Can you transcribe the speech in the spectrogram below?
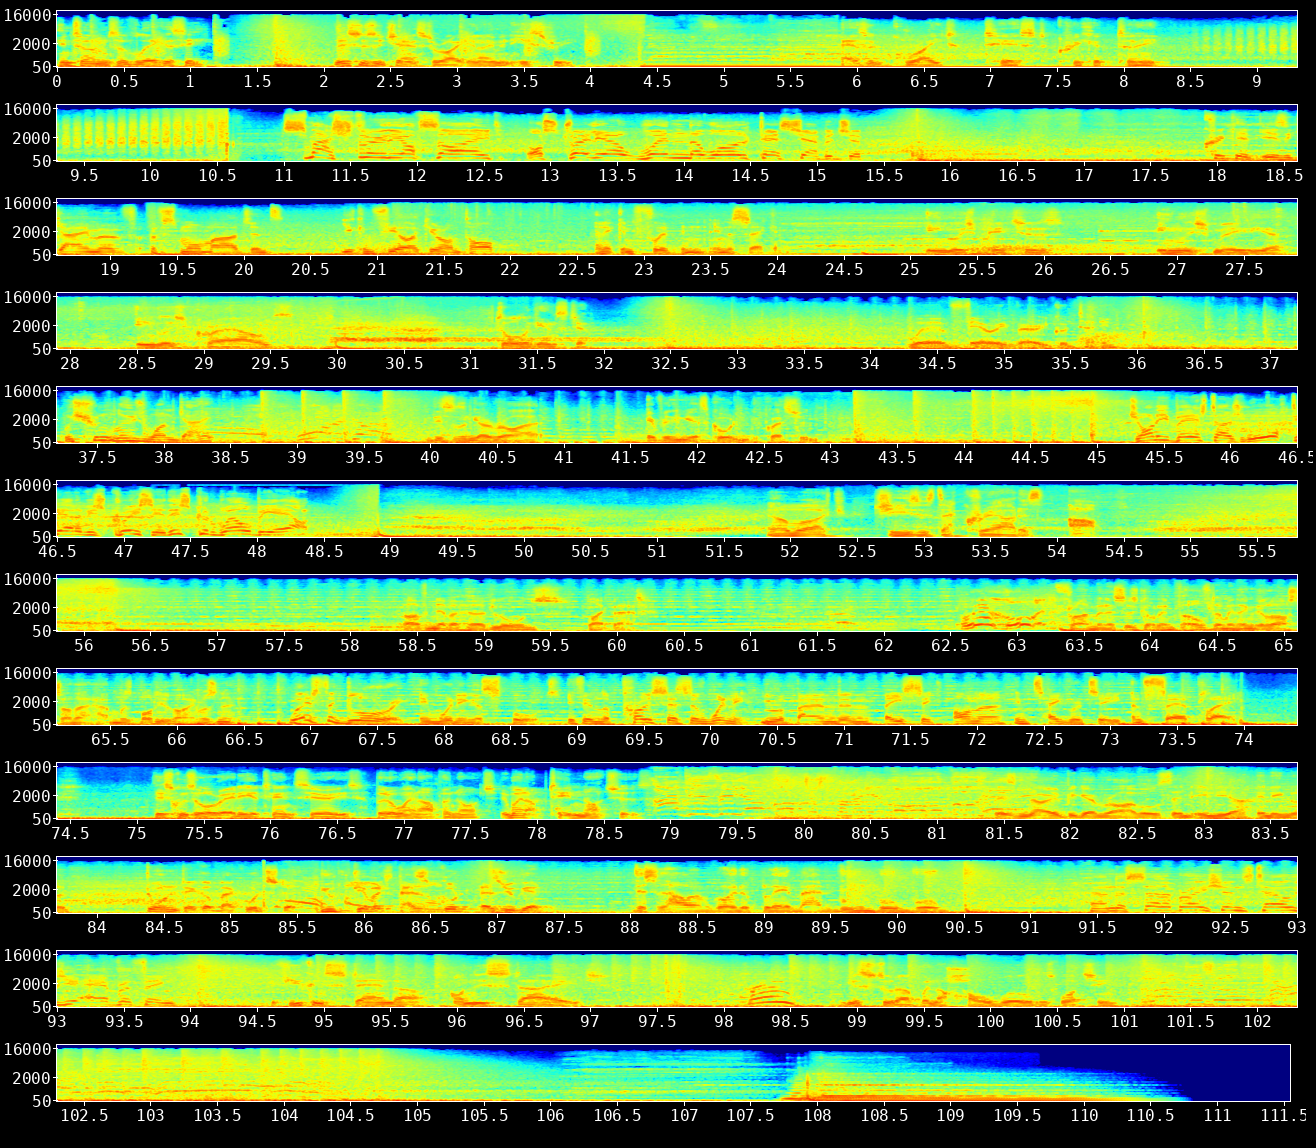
In terms of legacy, this is a chance to write your name in history as a great Test cricket team. Smash through the offside. Australia win the World Test Championship. Cricket is a game of, of small margins. You can feel like you're on top, and it can flip in, in a second. English pitches, English media, English crowds. It's all against you. We're a very, very good team. We shouldn't lose one game. If this doesn't go right, everything gets called into question. Jonny Bairstow's walked out of his crease here. This could well be out. And I'm like, Jesus, that crowd is up. I've never heard Lord's like that. We're Lord's. Prime Minister's got involved. I mean, I think the last time that happened was Bodyline, wasn't it? Where's the glory in winning a sport if in the process of winning you abandon basic honour, integrity, and fair play? This was already a 10 series, but it went up a notch. It went up 10 notches. There's no bigger rivals than India and England. Don't take a backward step. You give it as good as you get. This is how I'm going to play, man. Boom, boom, boom. And the celebrations tells you everything. If you can stand up on this stage, bro, you stood up when the whole world was watching.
